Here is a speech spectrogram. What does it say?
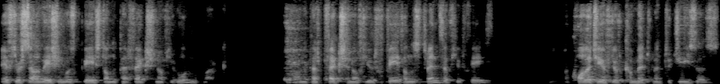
if your salvation was based on the perfection of your own work, on the perfection of your faith, on the strength of your faith, the quality of your commitment to Jesus,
